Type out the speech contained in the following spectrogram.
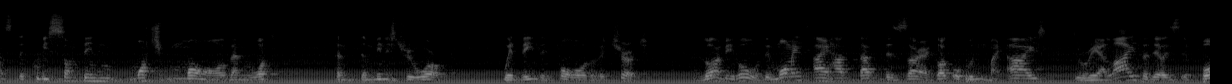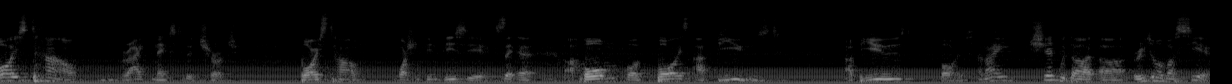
ask, there could be something much more than what than the ministry work within the four walls of a church. Lo and behold, the moment I had that desire, God opened my eyes to realize that there is a boys' town right next to the church. Boys Town, Washington, D.C. A, a home for boys abused. Abused boys. And I shared with our uh, regional overseer,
